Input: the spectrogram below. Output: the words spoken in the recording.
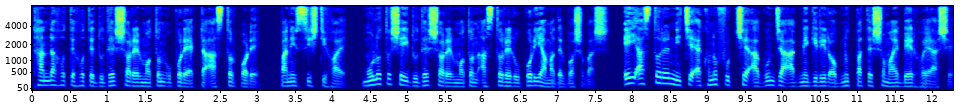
ঠান্ডা হতে হতে দুধের স্বরের মতন উপরে একটা আস্তর পড়ে, পানির সৃষ্টি হয়। মূলত সেই দুধের স্বরের মতন আস্তরের উপরই আমাদের বসবাস। এই আস্তরের নিচে এখনও ফুটছে আগুন যা আগ্নেগিরির অগ্নুৎপাতের সময় বের হয়ে আসে।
